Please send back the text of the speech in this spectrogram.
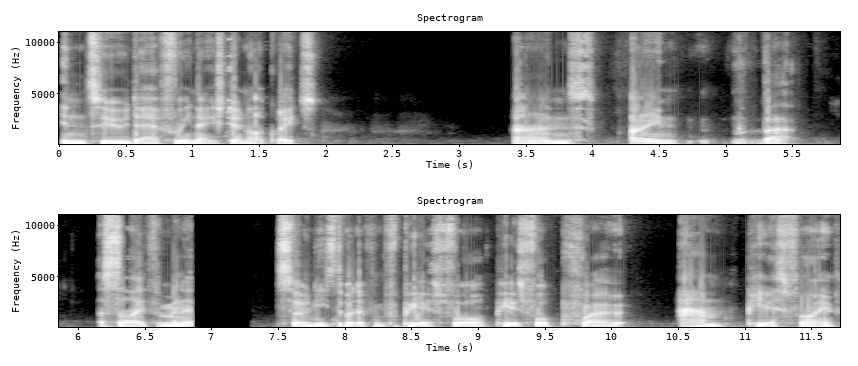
into their free next gen upgrades. And I mean, that aside from a minute, Sony's developing for PS4, PS4 Pro, and PS5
